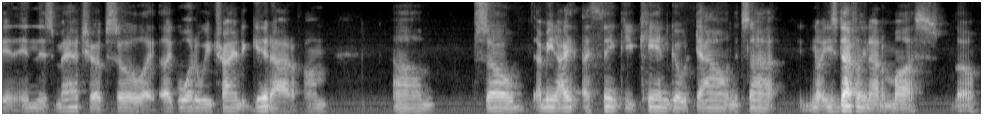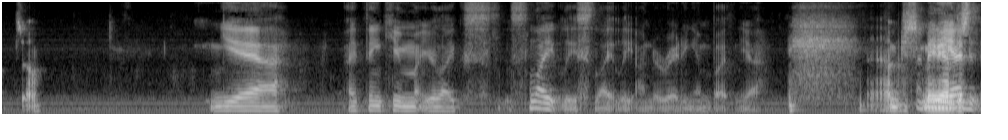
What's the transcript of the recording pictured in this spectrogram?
in, in, this matchup. So like like what are we trying to get out of him? Um, so I mean I, I think you can go down. It's not no he's definitely not a must though. So yeah, I think you you're like slightly slightly underrating him, but yeah. I'm just I mean, maybe I'm just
